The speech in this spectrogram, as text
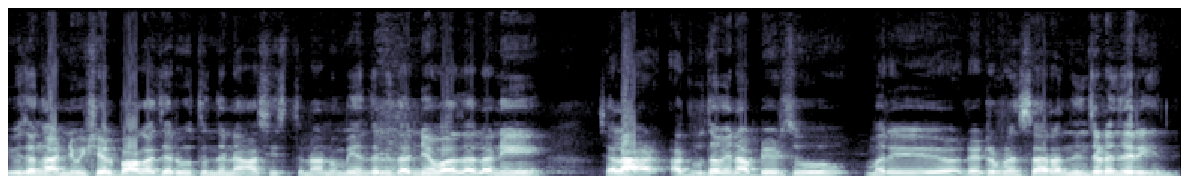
ఈ విధంగా అన్ని విషయాలు బాగా జరుగుతుందని ఆశిస్తున్నాను. మీ అందరికీ ధన్యవాదాలని. చాలా అద్భుతమైన అప్డేట్స్ మరి రెడ్ ఫ్రెండ్స్ సార్ అందించడం జరిగింది.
